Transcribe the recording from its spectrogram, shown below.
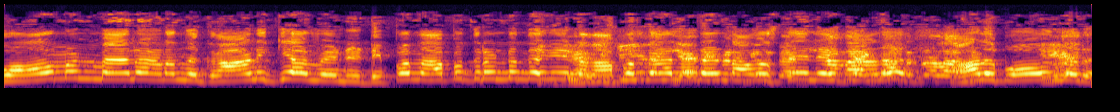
കോമൺ മാൻ ആണെന്ന് കാണിക്കാൻ വേണ്ടിട്ട് ഇപ്പൊ നാപ്പത്തിരണ്ടും തികയില്ല നാപ്പത്തിനാല് ഇടേണ്ട അവസ്ഥയിലേക്കാണ് ആൾ പോകുന്നത്.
